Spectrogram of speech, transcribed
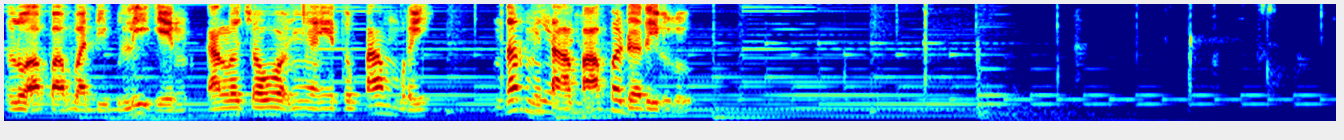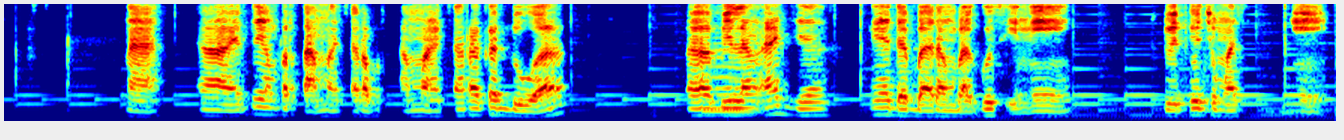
lu apa apa dibeliin kalau cowoknya itu pamrih ntar minta Iya, apa apa dari lu nah nah, itu yang pertama cara pertama cara kedua Hmm. bilang aja ini ada barang bagus ini duitku cuma segini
